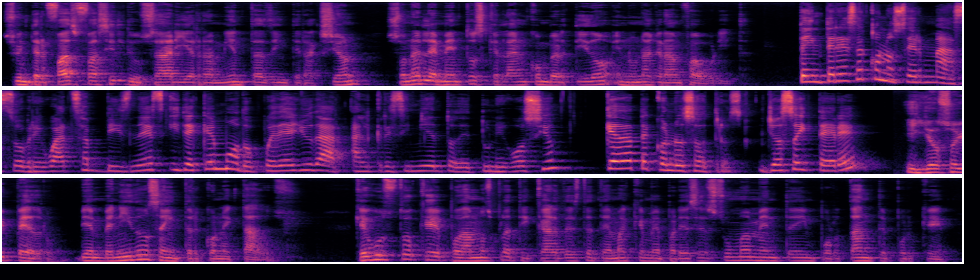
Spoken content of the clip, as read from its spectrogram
Su interfaz fácil de usar y herramientas de interacción son elementos que la han convertido en una gran favorita. ¿Te interesa conocer más sobre WhatsApp Business y de qué modo puede ayudar al crecimiento de tu negocio? Quédate con nosotros. Yo soy Tere y yo soy Pedro. Bienvenidos a Interconectados. Qué gusto que podamos platicar de este tema que me parece sumamente importante porque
